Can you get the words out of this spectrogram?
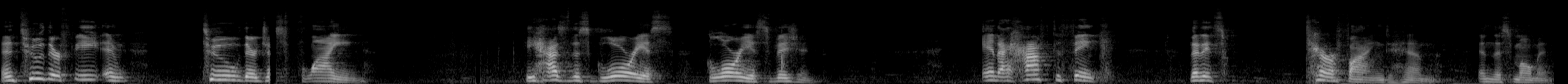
and two their feet, and two they're just flying. He has this glorious, glorious vision. And I have to think that it's terrifying to him in this moment.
